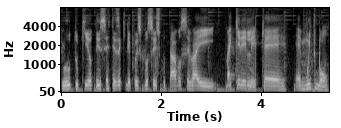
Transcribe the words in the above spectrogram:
Pluto, que eu tenho certeza que depois que você escutar, você vai, vai querer ler, porque é, é muito bom.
